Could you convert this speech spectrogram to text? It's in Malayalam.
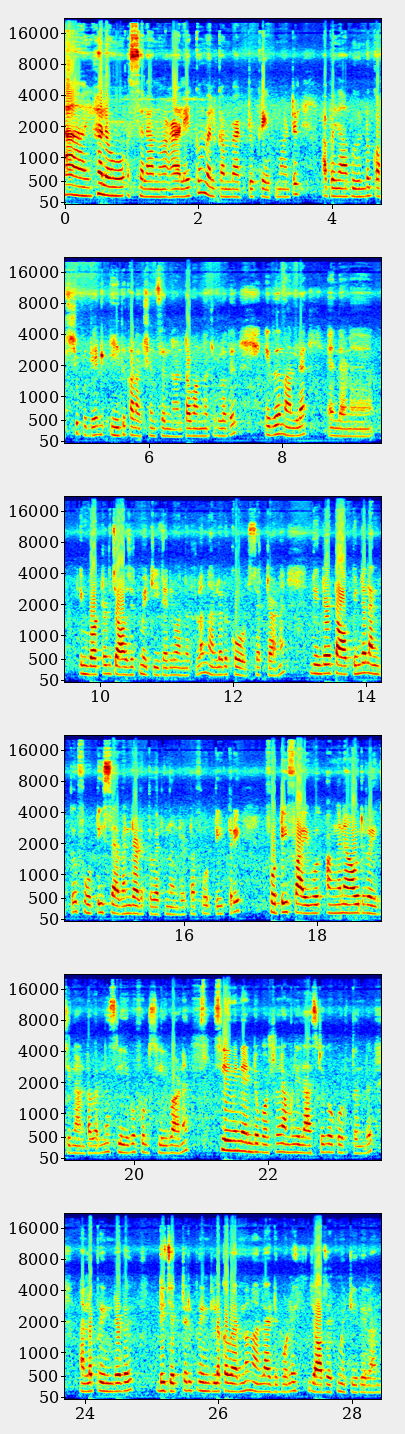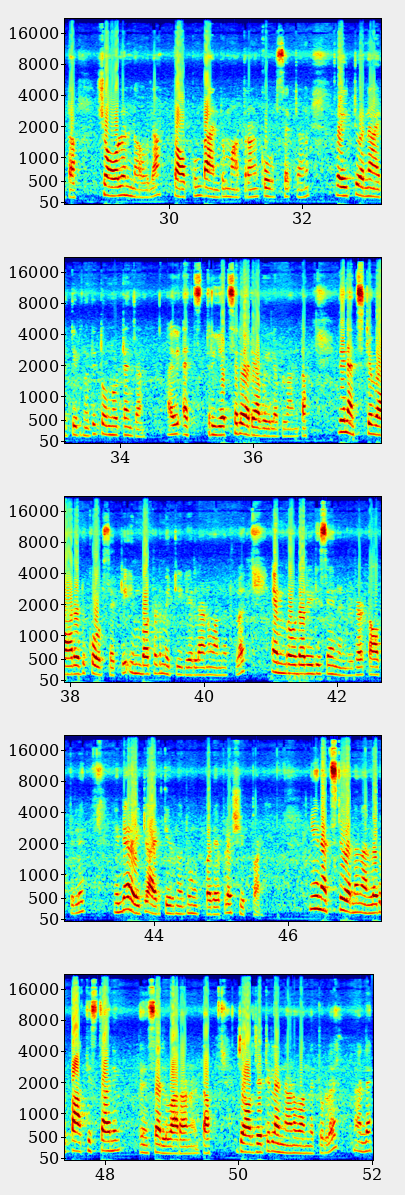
ഹായ് ഹലോ അസ്സലാമു അലൈക്കും വെൽക്കം ബാക്ക് ടു ക്രേപ്പ് മാർട്ടിൽ അപ്പോൾ ഞാൻ വീണ്ടും കുറച്ച് പുതിയ ഈദ് കളക്ഷൻസ് തന്നെയാണ് കേട്ടോ വന്നിട്ടുള്ളത്. ഇത് നല്ല എന്താണ് ഇമ്പോർട്ടഡ് ജോർജറ്റ് മെറ്റീരിയൽ വന്നിട്ടുള്ള നല്ലൊരു കോഡ് സെറ്റാണ് ഇതിന്റെ ടോപ്പിന്റെ ലെങ്ത്ത് ഫോർട്ടി സെവന്റെ അടുത്ത് വരുന്നുണ്ട് കേട്ടോ ഫോർട്ടി ത്രീ ഫോർട്ടി ഫൈവ് അങ്ങനെ ആ ഒരു റേഞ്ചിലാണ് കേട്ടോ വരുന്നത്. സ്ലീവ് ഫുൾ സ്ലീവാണ് സ്ലീവിന്റെ എൻഡ് പോർഷനിൽ നമ്മൾ ഇലാസ്റ്റിക് കൊടുത്തിട്ടുണ്ട്. നല്ല പ്രിന്റഡ് ഡിജിറ്റൽ പ്രിന്റിലൊക്കെ വരുന്ന നല്ല അടിപൊളി ജോർജറ്റ് മെറ്റീരിയലാണ് കേട്ടോ ഷോൾ ഉണ്ടാവില്ല ടോപ്പും പാന്റും മാത്രമാണ് കോഡ് സെറ്റാണ് റേറ്റ് വരുന്നത് ആയിരത്തി ഇരുന്നൂറ്റി തൊണ്ണൂറ്റഞ്ചാണ് അത് എക്സ് ത്രീ എക്സൽ വരെ അവൈലബിൾ ആണ് കേട്ടോ ഇത് നെക്സ്റ്റ് വേറൊരു കോഡ് സെറ്റ് ഇമ്പോർട്ടഡ് മെറ്റീരിയലാണ് വന്നിട്ടുള്ളത്. എംബ്രോയ്ഡറി ഡിസൈൻ ഉണ്ട് കേട്ടോ ടോപ്പിൽ ഇതിന്റെ റേറ്റ് ആയിരത്തി ഇരുന്നൂറ്റി മുപ്പത് പ്ലസ് ഷിപ്പാണ് ഇനി നെക്സ്റ്റ് വരുന്ന നല്ലൊരു പാകിസ്ഥാനി സൽവാറാണ് കേട്ടോ. ജോർജറ്റിൽ തന്നെയാണ് വന്നിട്ടുള്ളത്. നല്ല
